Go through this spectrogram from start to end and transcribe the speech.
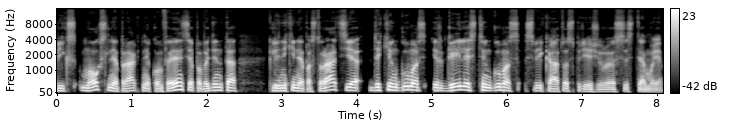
vyks mokslinė praktinė konferencija pavadinta Klinikinė pastoracija - dėkingumas ir gailestingumas sveikatos priežiūros sistemoje.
